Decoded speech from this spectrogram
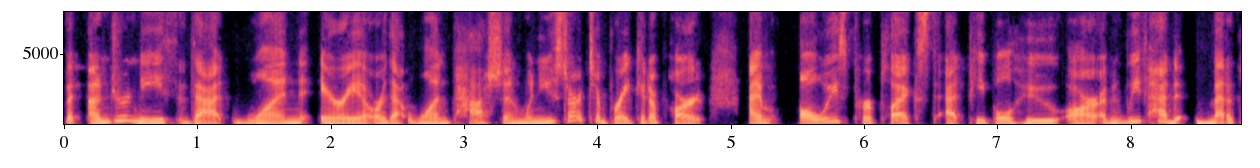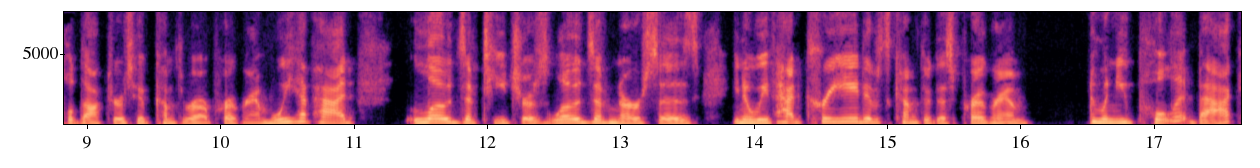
But underneath that one area or that one passion, when you start to break it apart, I'm always perplexed at people who are, I mean, we've had medical doctors who've come through our program. We have had loads of teachers, loads of nurses. You know, we've had creatives come through this program. And when you pull it back,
